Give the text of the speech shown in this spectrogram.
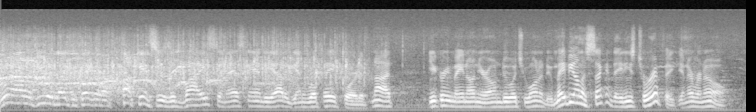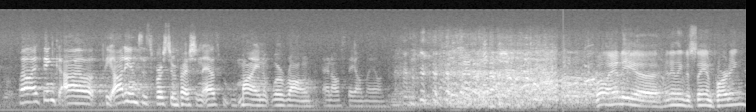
Well, if you would like to take our audience's advice and ask Andy out again, we'll pay for it. If not, you can remain on your own, do what you want to do. Maybe on the second date, he's terrific. You never know. Well, I think uh, the audience's first impression, as mine, were wrong, and I'll stay on my own. Well, Andy, uh, anything to say in parting?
